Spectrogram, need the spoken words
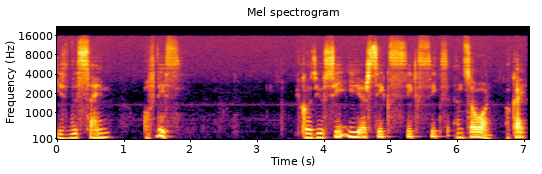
is the same of this. Because you see here 6 6 6 and so on okay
